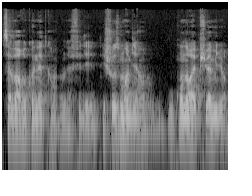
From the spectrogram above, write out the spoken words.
savoir reconnaître quand on a fait des choses moins bien ou qu'on aurait pu améliorer.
